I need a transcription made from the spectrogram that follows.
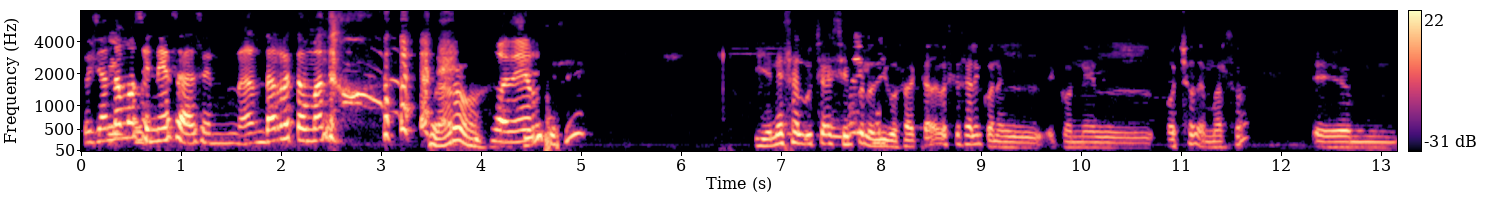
Pues ya andamos en esas, en andar retomando. Claro. Poder. Sí, sí, Y en esa lucha siempre lo digo, o sea, cada vez que salen con el, con el 8 de marzo, em,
